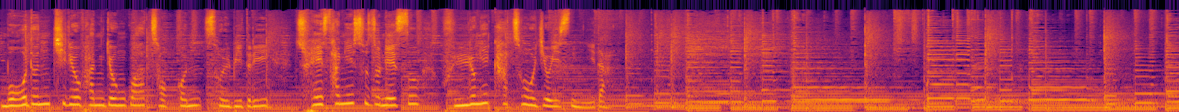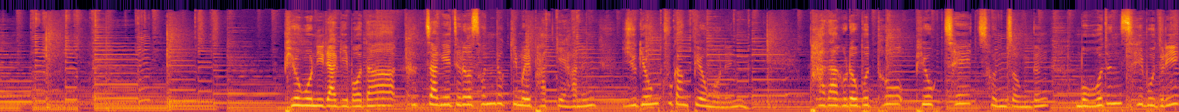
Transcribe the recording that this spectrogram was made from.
모든 치료 환경과 조건, 설비들이 최상의 수준에서 훌륭히 갖춰져 있습니다. 병원이라기보다 극장에 들어선 느낌을 받게 하는 유경구강병원은 바닥으로부터 벽체, 천정 등 모든 세부들이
